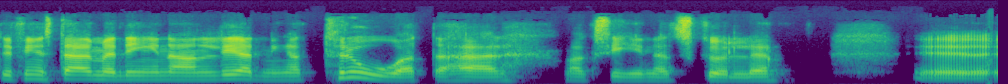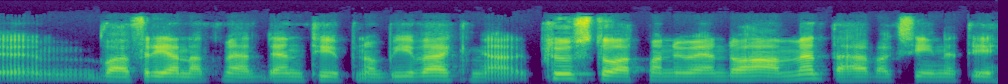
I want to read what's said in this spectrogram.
det finns därmed ingen anledning att tro att det här vaccinet skulle eh, vara förenat med den typen av biverkningar. Plus då att man nu ändå har använt det här vaccinet i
